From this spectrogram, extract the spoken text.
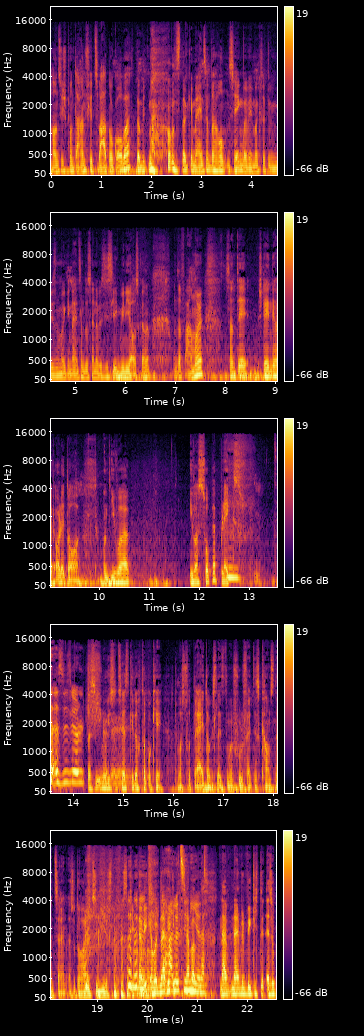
hauen sich spontan für zwei Tage runter, damit wir uns noch gemeinsam da unten sehen, weil wir immer gesagt haben, wir müssen mal gemeinsam da sein, aber es ist irgendwie nie ausgegangen. Und auf einmal sind die, stehen die halt alle da. Und ich war, ich war so perplex, Das ist ja dass ich irgendwie so zuerst gedacht habe, okay, du warst vor drei Tagen das letzte Mal Full Fat, das kann es nicht sein. Also du halluzinierst. Gibt, nein, wirklich, aber, nein, wirklich, nein, aber, halluziniert. nein, nein, nein, weil wirklich, also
